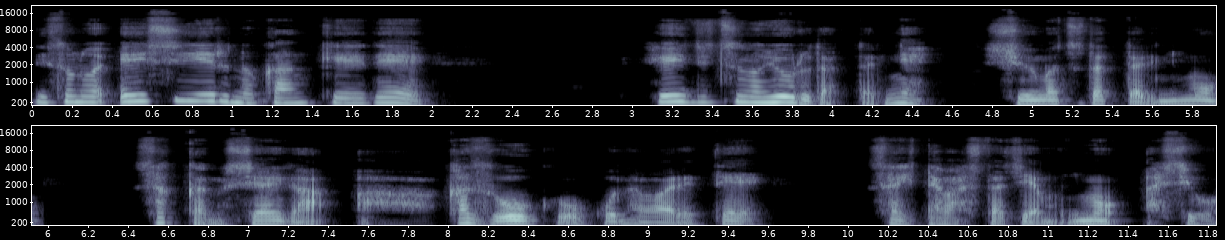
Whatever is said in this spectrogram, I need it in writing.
で、その ACL の関係で、平日の夜だったりね、週末だったりにも、サッカーの試合が数多く行われて、埼玉スタジアムにも足を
